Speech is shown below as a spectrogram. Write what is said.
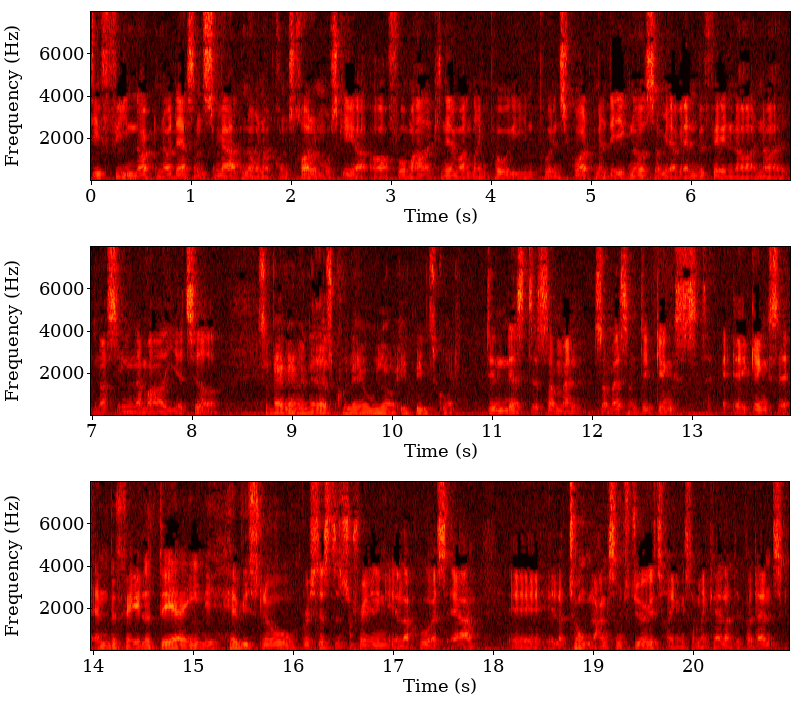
det er fint nok, når det er sådan smerten under kontrol måske, at få meget knævandring på i en, på en squat, men det er ikke noget, som jeg vil anbefale, når, når, når scenen er meget irriteret. Så hvad vil man ellers kunne lave ud over et ben squat? Det næste, som, man, som er sådan det gængst, øh, gængse anbefalet, det er egentlig heavy slow resistance training, eller HSR, øh, eller tung langsom styrketræning, som man kalder det på dansk.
